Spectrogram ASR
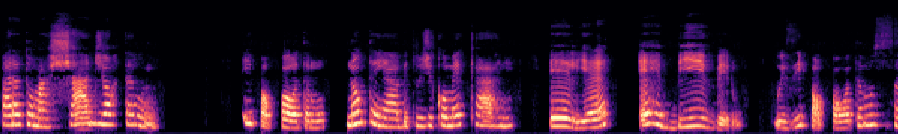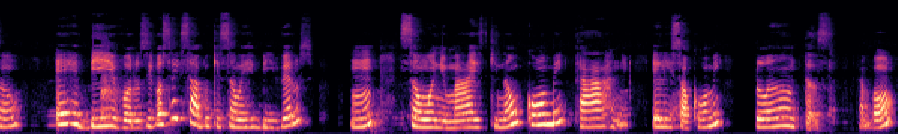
para tomar chá de hortelã. Hipopótamo não tem hábitos de comer carne. Ele é herbívoro. Os hipopótamos são herbívoros. E vocês sabem o que são herbívoros? Hum? São animais que não comem carne. Eles só comem plantas, tá bom?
